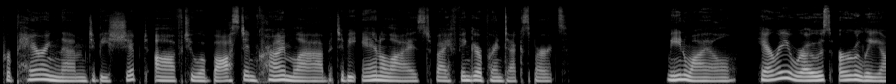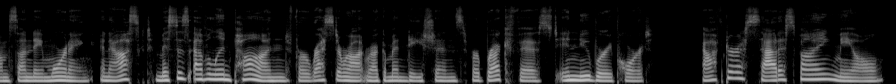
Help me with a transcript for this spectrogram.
preparing them to be shipped off to a Boston crime lab to be analyzed by fingerprint experts. Meanwhile, Harry rose early on Sunday morning and asked Mrs. Evelyn Pond for restaurant recommendations for breakfast in Newburyport. After a satisfying meal,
